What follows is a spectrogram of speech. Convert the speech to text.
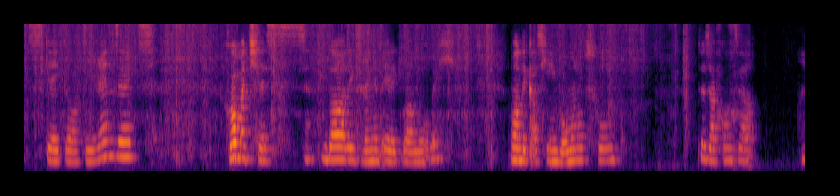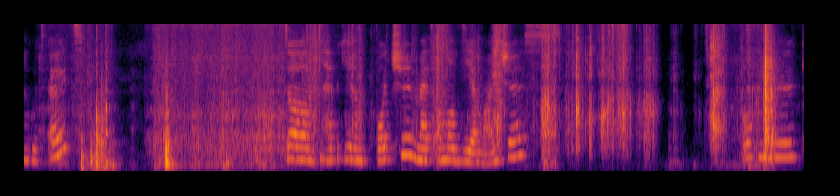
Eens kijken wat hierin zit. Gommetjes. Dat had ik dringend eigenlijk wel nodig. Want ik had geen gommen op school. Dus dat komt wel goed uit. Dan heb ik hier een potje met allemaal diamantjes. Ook leuk.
